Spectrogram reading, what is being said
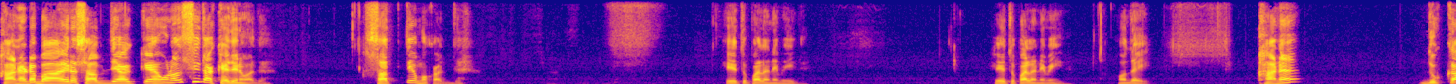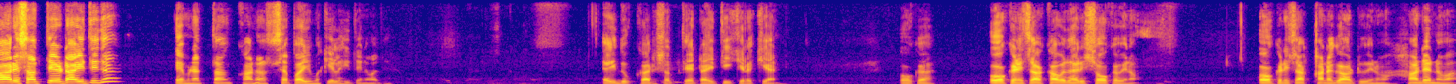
කනට බාහිර ශබ්දයක් ඇහුනොත් සිතක් හැදෙනවද? සත්‍ය මොකද්ද? හේතුඵල නෙමෙයිද? හේතුඵල නෙමෙයිද? හොඳයි. කන දුක්ඛාරය සත්‍යයට අයිතිද? එහෙම නැත්නම් කන සැපයිම කියලා හිතෙනවද? ඇයි දුක්ඛාරය සත්‍යයට අයිති කියලා කියන්නේ? ඕක ඕක නිසා කවදා හරි ශෝක වෙනවා. ඕක නිසා කනගාටු වෙනවා, හඬනවා,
